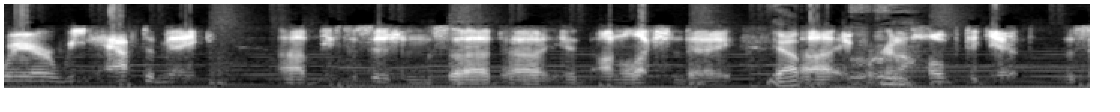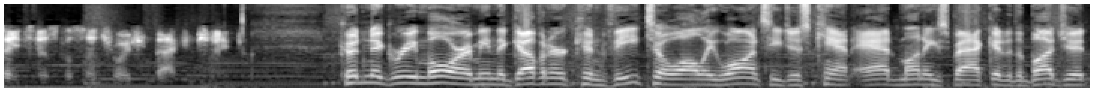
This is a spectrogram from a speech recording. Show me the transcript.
where we have to make uh, these decisions uh, uh, in, on election day yep. Uh, if we're going to hope to get the state's fiscal situation back in shape. Couldn't agree more. I mean, the governor can veto all he wants. He just can't add monies back into the budget.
